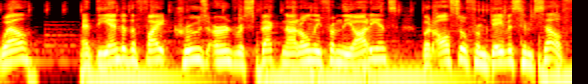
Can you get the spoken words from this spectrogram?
well, at the end of the fight, Cruz earned respect not only from the audience, but also from Davis himself.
